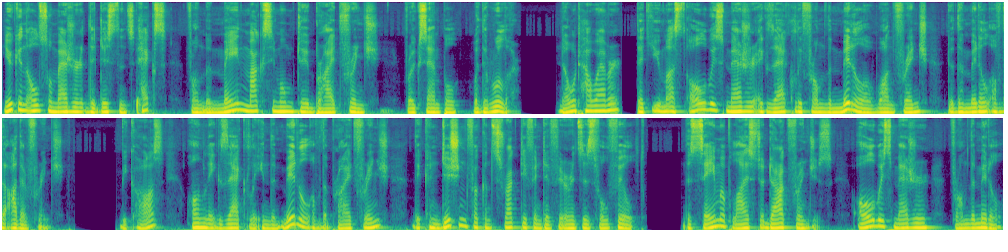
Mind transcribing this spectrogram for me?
you can also measure the distance x from the main maximum to a bright fringe, for example with a ruler. Note however that you must always measure exactly from the middle of one fringe to the middle of the other fringe, because only exactly in the middle of the bright fringe the condition for constructive interference is fulfilled. The same applies to dark fringes, always measure from the middle.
